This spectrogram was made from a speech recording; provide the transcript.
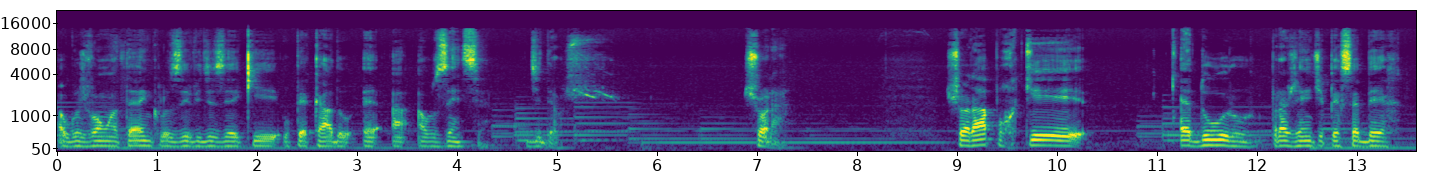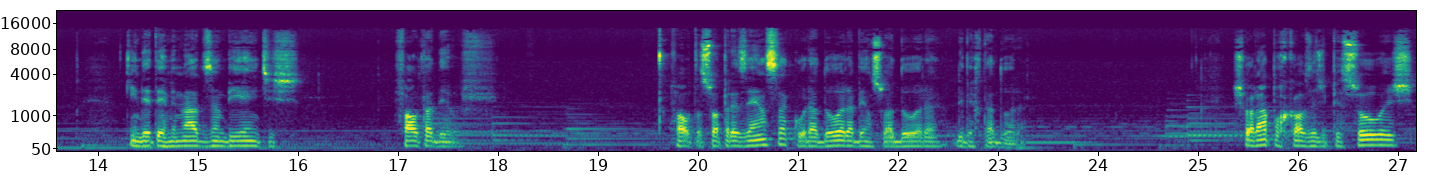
Alguns vão até, inclusive, dizer que o pecado é a ausência de Deus. Chorar. Chorar porque é duro para a gente perceber que em determinados ambientes falta Deus. Falta Sua presença curadora, abençoadora, libertadora. Chorar por causa de pessoas,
